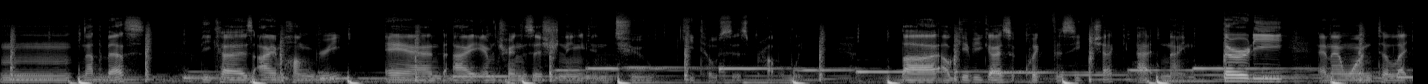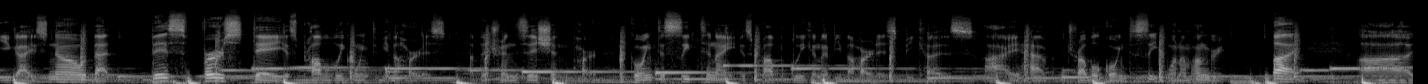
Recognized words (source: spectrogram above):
mm, not the best because I am hungry and I am transitioning into ketosis probably. But I'll give you guys a quick physique check at 9:30, and I want to let you guys know that this first day is probably going to be the hardest. The transition part. Going to sleep tonight is probably going to be the hardest because I have trouble going to sleep when I'm hungry. But uh,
